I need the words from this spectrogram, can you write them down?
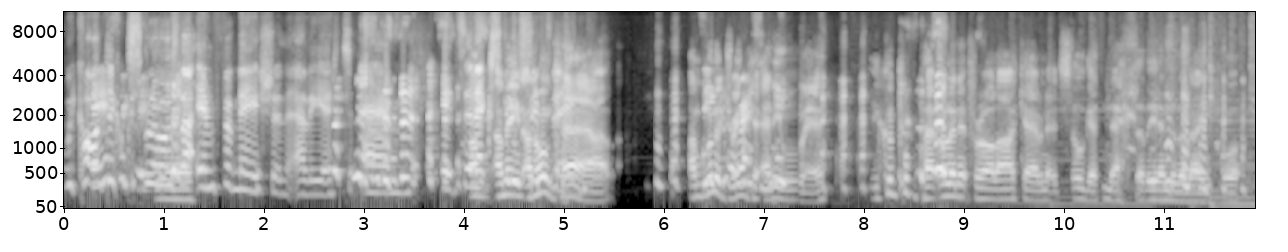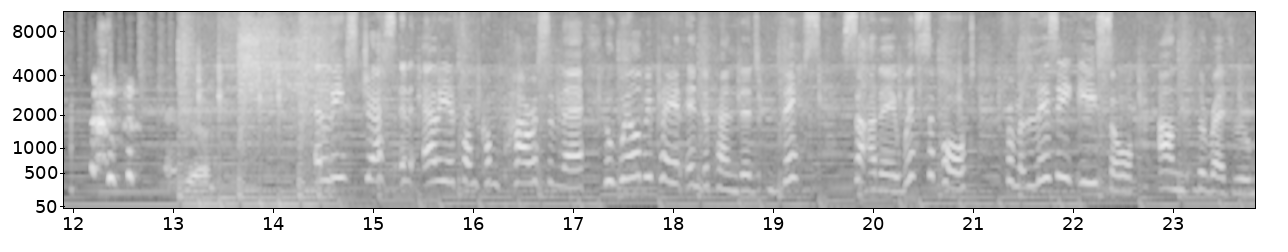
we can't Basically. disclose Yeah. that information, Elliott. Um, it's an I, I mean, I don't thing. care. I'm going to drink it anyway. You could put petrol in it for all I care, and it'd still get necked at the end of the night. But yeah, Elise, Jess, and Elliott from Komparrison there, who will be playing Independent this Saturday with support from Lizzie Esau and The Red Room.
